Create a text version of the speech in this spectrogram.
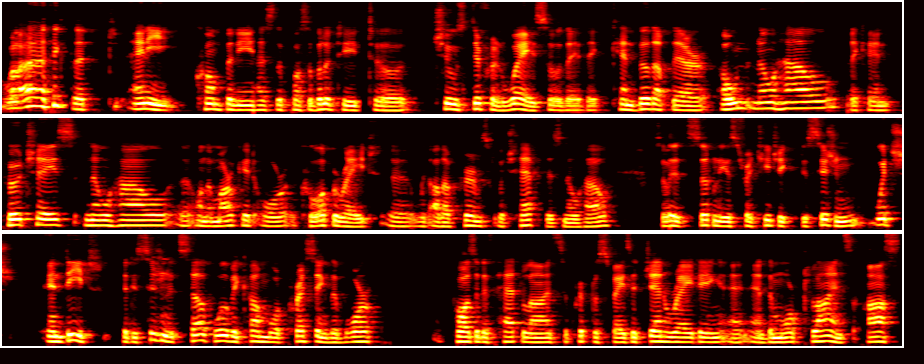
Well, I think that any company has the possibility to choose different ways. So they, they can build up their own know how, they can purchase know how uh, on the market or cooperate uh, with other firms which have this know how. So it's certainly a strategic decision, which indeed the decision itself will become more pressing the more positive headlines the crypto space is generating and, and the more clients ask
